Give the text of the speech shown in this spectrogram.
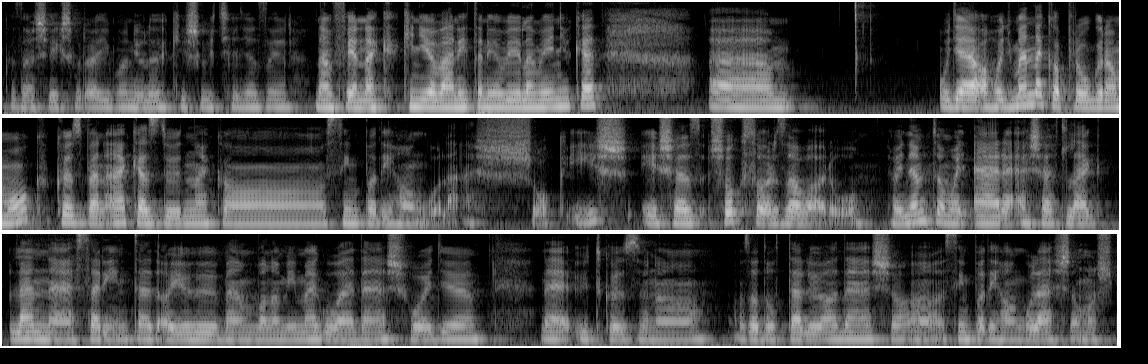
közönség soraiban ülők is, úgyhogy azért nem férnek kinyilvánítani a véleményüket. Um, Ugye, ahogy mennek a programok, közben elkezdődnek a színpadi hangolások is, és ez sokszor zavaró, hogy nem tudom, hogy erre esetleg lenne szerinted a jövőben valami megoldás, hogy ne ütközzön a, az adott előadás a színpadi hangolásra. Most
